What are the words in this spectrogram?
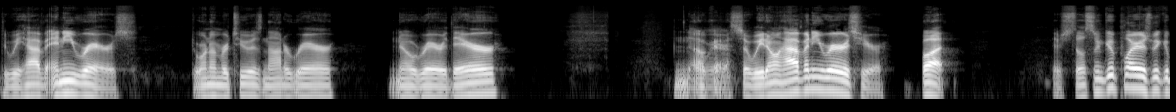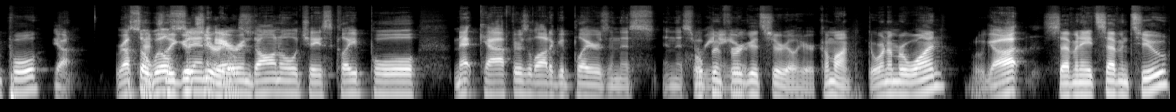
Do we have any rares? Door number two is not a rare. No rare there. No okay, rare. so we don't have any rares here, but there's still some good players we could pull. Yeah. Russell Wilson, Aaron Donald, Chase Claypool, Metcalf. There's a lot of good players in this in this Open arena. for here. a good serial here. Come on. Door number one. What we got? 7872.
